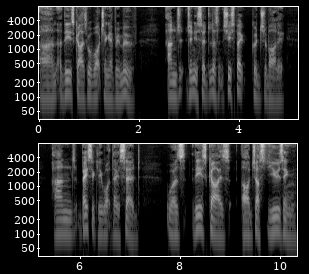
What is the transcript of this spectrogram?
And these guys were watching every move. And Ginny said, listen, she spoke good Jabali. And basically, what they said was these guys are just using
